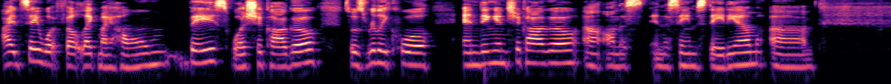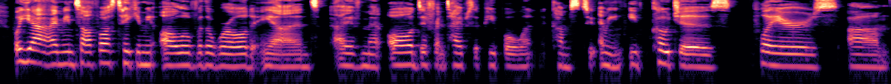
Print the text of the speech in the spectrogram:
I'd say what felt like my home base was Chicago. So it was really cool ending in Chicago uh, on this in the same stadium. Um, but yeah, I mean, softball has taken me all over the world, and I've met all different types of people when it comes to, I mean, coaches, players, um,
